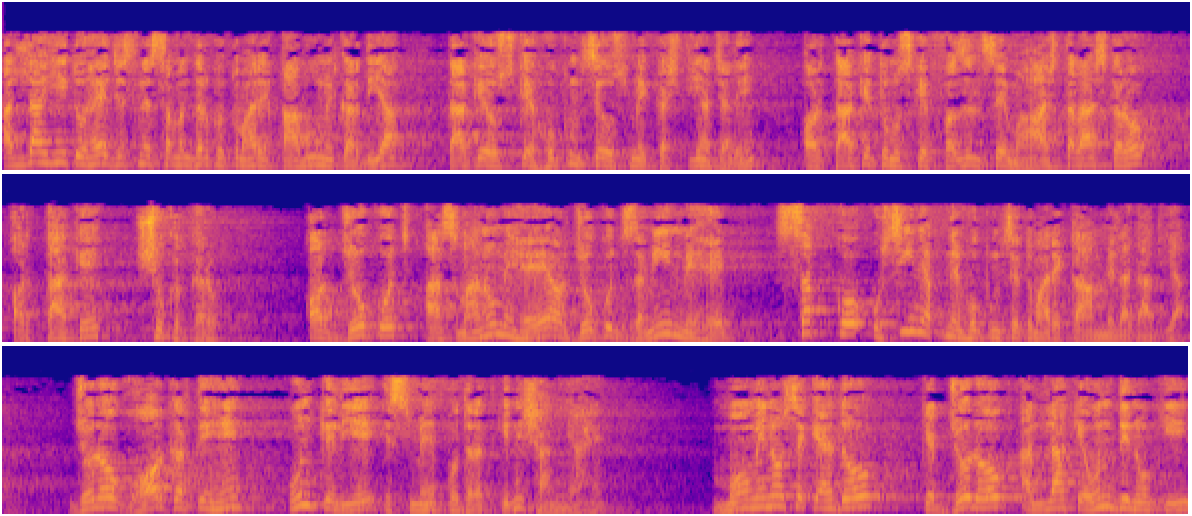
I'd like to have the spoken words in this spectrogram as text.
اللہ ہی تو ہے جس نے سمندر کو تمہارے قابو میں کر دیا، تاکہ اس کے حکم سے اس میں کشتیاں چلیں، اور تاکہ تم اس کے فضل سے معاش تلاش کرو، اور تاکہ شکر کرو۔ اور جو کچھ آسمانوں میں ہے اور جو کچھ زمین میں ہے سب کو اسی نے اپنے حکم سے تمہارے کام میں لگا دیا۔ جو لوگ غور کرتے ہیں، ان کے لیے اس میں قدرت کی نشانیاں ہیں۔ مومنوں سے کہہ دو کہ جو لوگ اللہ کے ان دنوں کی،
